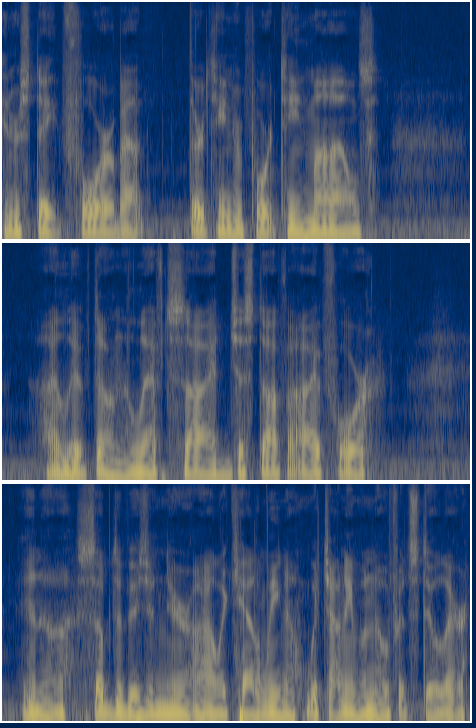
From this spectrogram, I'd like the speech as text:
Interstate 4 about 13 or 14 miles, I lived on the left side, just off of I 4, in a subdivision near Isle of Catalina, which I don't even know if it's still there.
